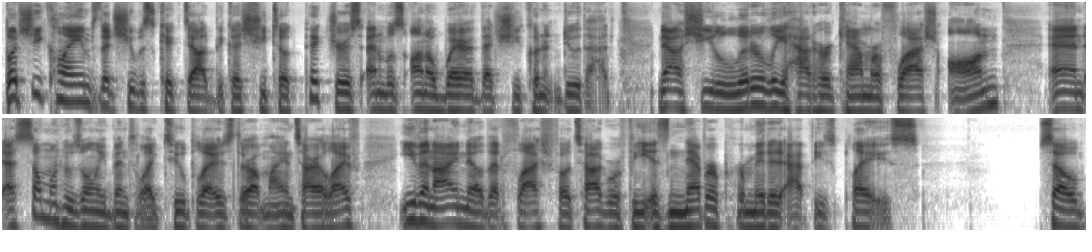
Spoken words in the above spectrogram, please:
But she claims that she was kicked out because she took pictures and was unaware that she couldn't do that. Now, she literally had her camera flash on, and as someone who's only been to like two plays throughout my entire life, even I know that flash photography is never permitted at these plays. So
